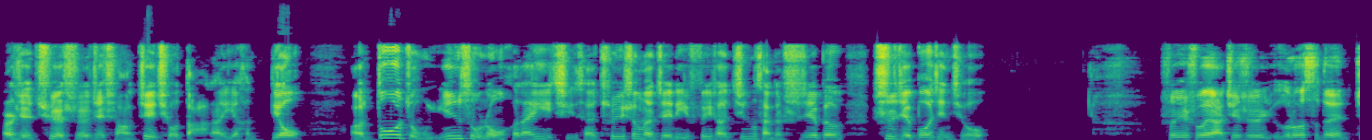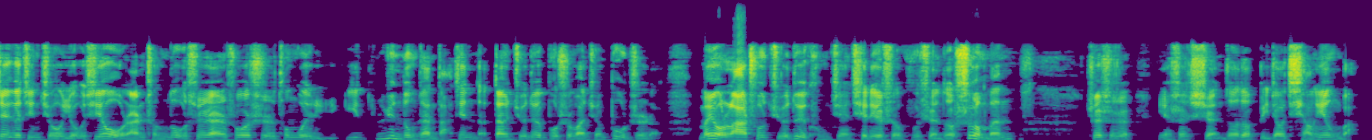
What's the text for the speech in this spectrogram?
而且确实这场这球打的也很刁，而，多种因素融合在一起，才催生了这粒非常精彩的世界杯世界波进球。所以说呀，其实俄罗斯队这个进球有些偶然程度，虽然说是通过一运动战打进的，但绝对不是完全布置的，没有拉出绝对空间。切里舍夫选择射门，确实也是选择的比较强硬吧。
